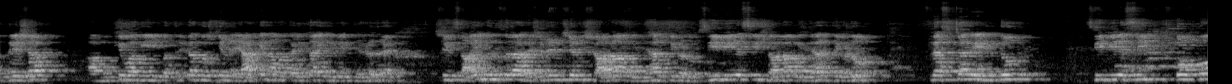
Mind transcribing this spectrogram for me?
ಉದ್ದೇಶ ಮುಖ್ಯವಾಗಿ ಈ ಪತ್ರಿಕಾಗೋಷ್ಠಿಯನ್ನ ಯಾಕೆ ನಾವು ಕರಿತಾ ಇದ್ದೀವಿ ಅಂತ ಹೇಳಿದ್ರೆ, ಶ್ರೀ ಸಾಯಿ ಗುರುಕುಲ ರೆಸಿಡೆನ್ಷಿಯಲ್ ಶಾಲಾ ವಿದ್ಯಾರ್ಥಿಗಳು, ಸಿ ಬಿ ಎಸ್ ಸಿ ಶಾಲಾ ವಿದ್ಯಾರ್ಥಿಗಳು, ಕ್ಲಸ್ಟರ್ ಎಂಟು, C B S kho kho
